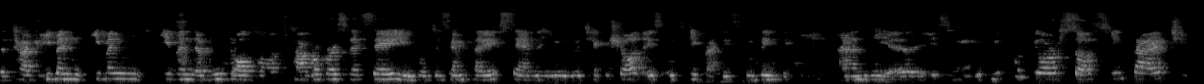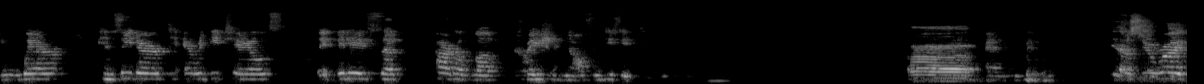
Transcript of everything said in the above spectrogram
the touch, even even even a group of uh, photographers, let's say, you go to the same place and you, you take a shot, it's, it's different, it's completely. And the, uh, it's, if you put your thoughts inside, you will consider every details. It, it is a part of uh, creation and authenticity. uh, And Yes, you're right.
